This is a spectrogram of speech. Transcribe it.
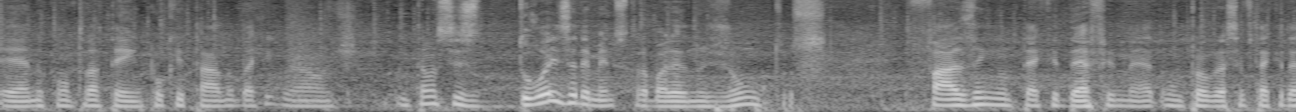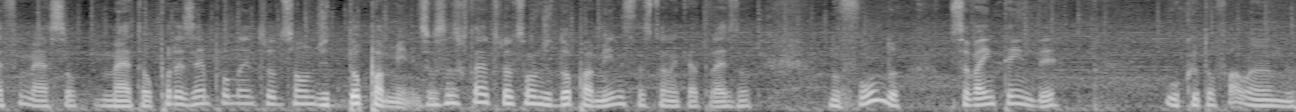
é, no contratempo que está no background. Então, esses dois elementos trabalhando juntos fazem um tech death metal, um progressive tech death metal, por exemplo, na introdução de dopamina. Se você escutar a introdução de dopamina, está estando aqui atrás no, no fundo, você vai entender o que eu estou falando,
